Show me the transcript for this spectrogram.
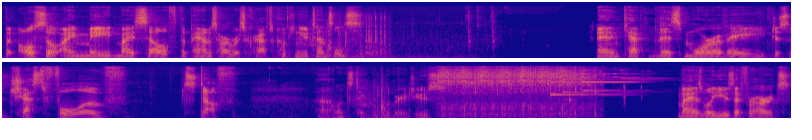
But also, I made myself the Pam's Harvest Craft cooking utensils. And kept this more of a just a chest full of stuff. Uh, let's take the blueberry juice. Might as well use that for hearts.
